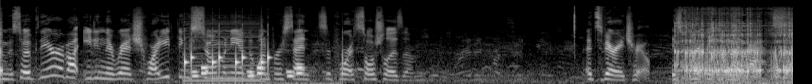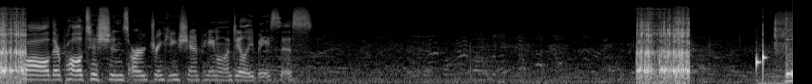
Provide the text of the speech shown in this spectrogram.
Um, so if they're about eating the rich, why do you think so many of the 1% support socialism? It's very true. It's currently eating rats while their politicians are drinking champagne on a daily basis. The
